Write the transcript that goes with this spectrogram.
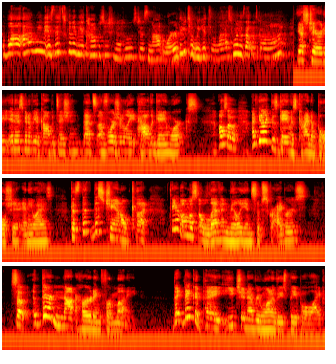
Well, I mean, is this going to be a competition of who's just not worthy till we get to the last one? Is that what's going on? Yes, Charity, it is going to be a competition. That's unfortunately how the game works. Also, I feel like this game is kind of bullshit, anyways. Because th- this channel cut, they have almost 11 million subscribers. So they're not hurting for money. They, they could pay each and every one of these people like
